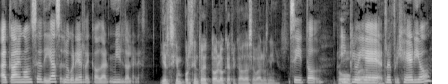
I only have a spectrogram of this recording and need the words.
acá en 11 días logré recaudar mil dólares. ¿Y el 100% de todo lo que recauda se va a los niños? Sí, todo. Incluye refrigerio,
